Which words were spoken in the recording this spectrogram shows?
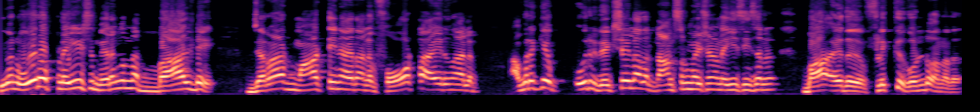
ഇവൻ ഓരോ പ്ലേയേഴ്സും ഇറങ്ങുന്ന ബാൽഡെ ജെറാർഡ് മാർട്ടിൻ ആയിരുന്നാലും ഫോർട്ട് ആയിരുന്നാലും അവരൊക്കെ ഒരു രക്ഷയില്ലാത്ത ട്രാൻസ്ഫർമേഷൻ ആണ് ഈ സീസണിൽ ബാ- ഇത് ഫ്ലിക്ക് കൊണ്ടുവന്നത്.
